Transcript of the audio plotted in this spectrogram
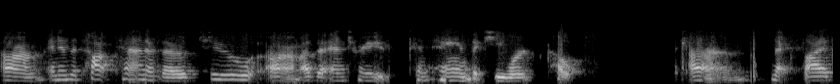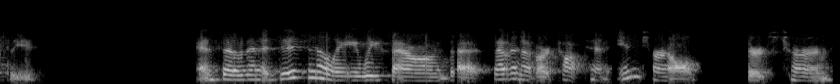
Um, and in the top 10 of those, two um, of the entries contain the keywords COPES. Um, next slide, please. And so then additionally, we found that seven of our top 10 internal search terms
